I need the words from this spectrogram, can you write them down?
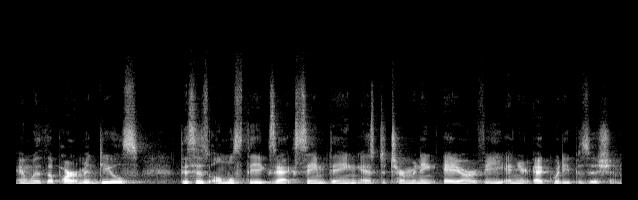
and with apartment deals, this is almost the exact same thing as determining ARV and your equity position.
